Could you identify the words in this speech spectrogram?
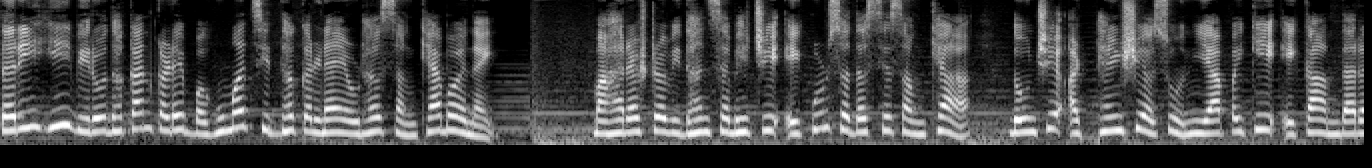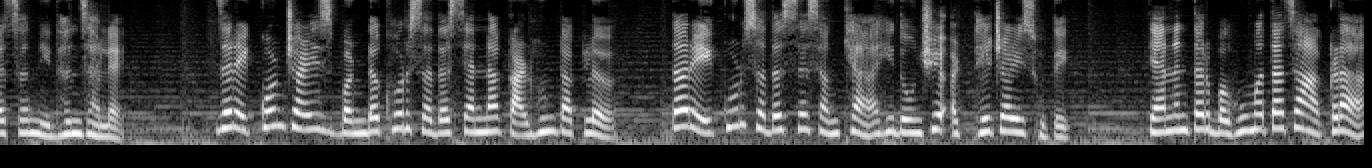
तरीही विरोधकांकडे बहुमत सिद्ध करण्याएवढं संख्याबळ नाही. महाराष्ट्र विधानसभेची एकूण सदस्य संख्या दोनशे अठ्ठ्याऐंशी असून यापैकी एका आमदाराचं निधन झालंय. जर एकोणचाळीस बंडखोर सदस्यांना काढून टाकलं तर एकूण सदस्य संख्या ही दोनशे अठ्ठेचाळीस होते. त्यानंतर बहुमताचा आकडा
